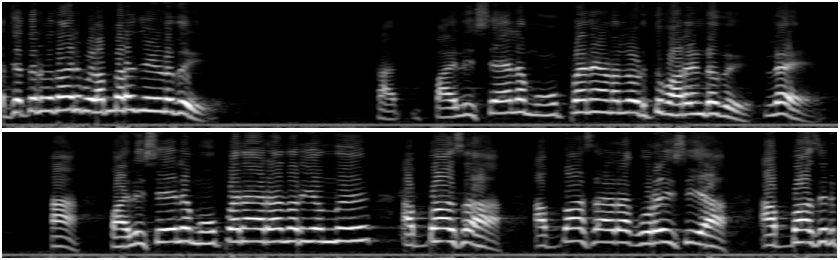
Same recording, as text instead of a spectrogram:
അജത്തുൽ മുതാലിം വിളംബരം ചെയ്യണത്? പലിശയിലെ മൂപ്പനാണല്ലോ എടുത്ത് പറയേണ്ടത് അല്ലേ? ആ പലിശയിലെ മൂപ്പൻ ആരാന്നറിയൊന്ന് അബ്ബാസാ. അബ്ബാസ് ആരാ കുറേശ്യ അബ്ബാസിന്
